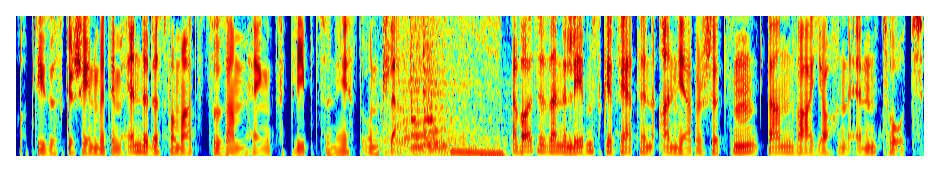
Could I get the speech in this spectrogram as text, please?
Ob dieses Geschehen mit dem Ende des Formats zusammenhängt, blieb zunächst unklar. Er wollte seine Lebensgefährtin Anja beschützen, dann war Jochen N. tot.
